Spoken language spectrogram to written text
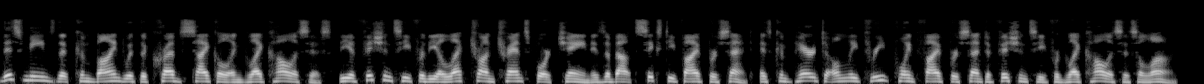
This means that combined with the Krebs cycle and glycolysis, the efficiency for the electron transport chain is about 65%, as compared to only 3.5% efficiency for glycolysis alone.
